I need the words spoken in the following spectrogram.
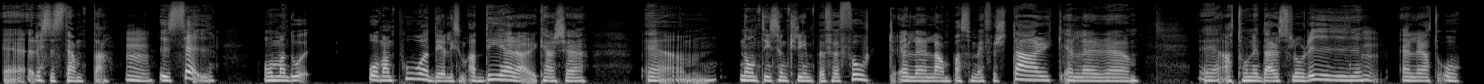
eh, resistenta Mm. i sig. Och om man då ovanpå det liksom adderar kanske eh, någonting som krymper för fort eller en lampa som är för stark eller eh, att hon är där och slår i. Mm. Eller att, och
